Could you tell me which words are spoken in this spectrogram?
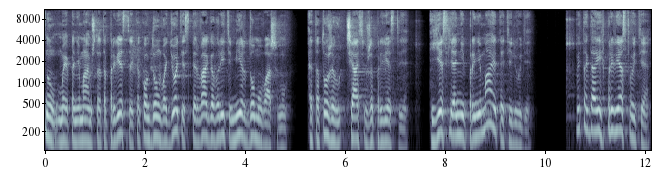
Ну, мы понимаем, что это приветствие. В каком дом войдете, сперва говорите «мир дому вашему». Это тоже часть уже приветствия. И если они принимают эти люди, вы тогда их приветствуйте,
